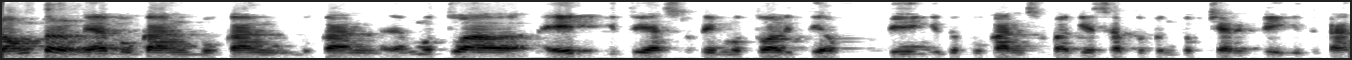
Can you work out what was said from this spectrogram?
long term ya bukan bukan bukan mutual aid gitu ya seperti mutuality of being gitu bukan sebagai satu bentuk charity gitu kan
